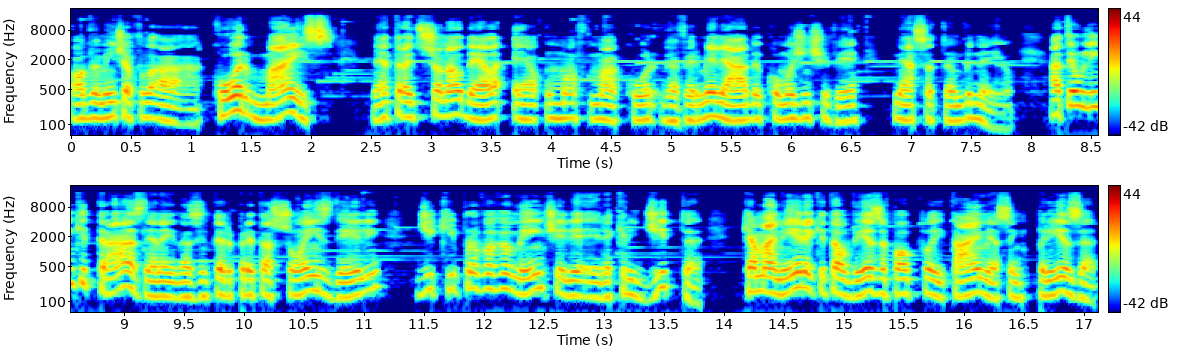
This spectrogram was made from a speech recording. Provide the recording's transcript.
obviamente a, a cor mais né, tradicional dela é uma, uma cor avermelhada, como a gente vê nessa thumbnail. Até o link traz, né, nas interpretações dele, de que provavelmente ele, ele acredita que a maneira que talvez a Pop Playtime, essa empresa,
